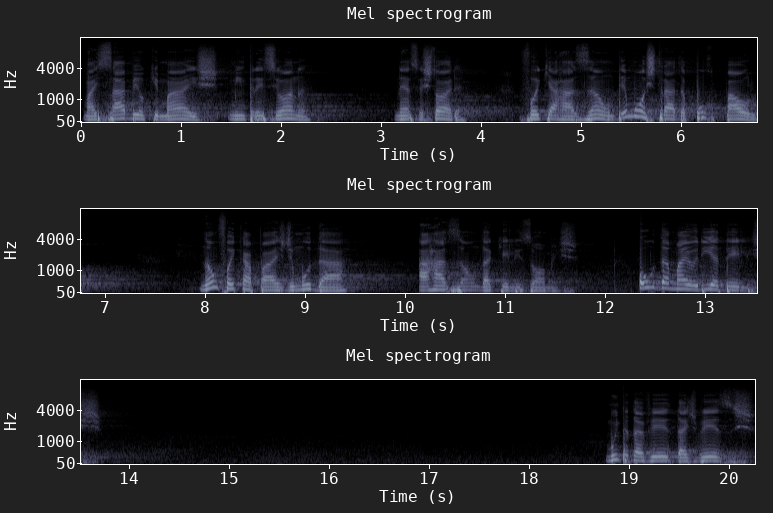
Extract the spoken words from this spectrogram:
Mas sabe o que mais me impressiona nessa história? Foi que a razão demonstrada por Paulo não foi capaz de mudar a razão daqueles homens, ou da maioria deles. Muitas das vezes,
